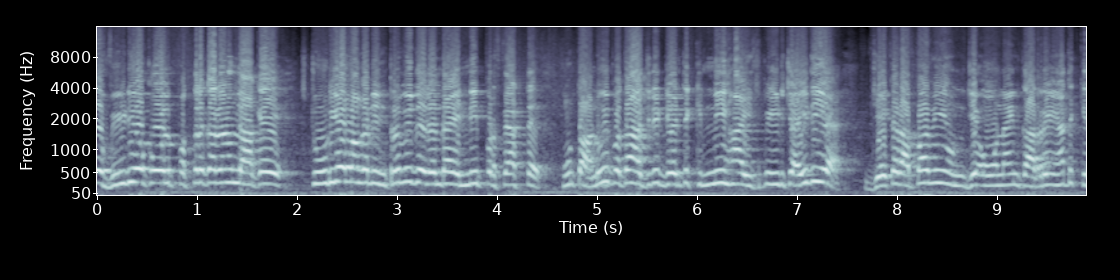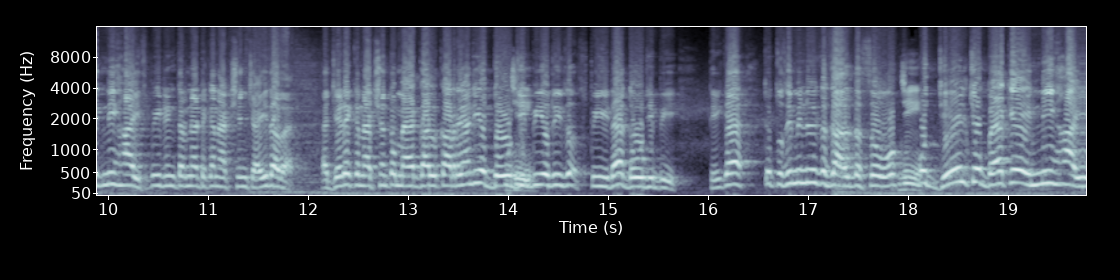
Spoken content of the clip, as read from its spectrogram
ਉਹ ਵੀਡੀਓ ਕਾਲ ਪੱਤਰਕਾਰਾਂ ਨੂੰ ਲਾ ਕੇ ਸਟੂਡੀਓ ਵਾਂਗਰ ਇੰਟਰਵਿਊ ਦੇ ਦਿੰਦਾ ਇੰਨੀ ਪਰਫੈਕਟ ਹੁਣ ਤੁਹਾਨੂੰ ਵੀ ਪਤਾ ਅੱਜ ਦੀ ਡੇਟ 'ਚ ਕਿੰਨੀ ਹਾਈ ਸਪੀਡ ਚਾਹੀਦੀ ਹੈ। ਜੇਕਰ ਆਪਾਂ ਵੀ ਹੁਣ ਜੇ ਆਨਲਾਈਨ ਕਰ ਰਹੇ ਹਾਂ ਤਾਂ ਕਿੰਨੀ ਹਾਈ ਸਪੀਡ ਇੰਟਰਨੈਟ ਕਨੈਕਸ਼ਨ ਚਾਹੀਦਾ ਵਾ। ਜਿਹੜੇ ਕਨੈਕਸ਼ਨ ਤੋਂ ਮੈਂ ਗੱਲ ਕਰ ਰਿਹਾ ਜੀ ਉਹ 2 ਜੀ। GB ਉਹਦੀ ਸਪੀਡ ਹੈ 2 GB ਠੀਕ ਹੈ? ਤੇ ਤੁਸੀਂ ਮੈਨੂੰ ਇੱਕ ਗੱਲ ਦੱਸੋ ਜੀ। ਉਹ ਜੇਲ੍ਹ 'ਚੋਂ ਬਹਿ ਕੇ ਇੰਨੀ ਹਾਈ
